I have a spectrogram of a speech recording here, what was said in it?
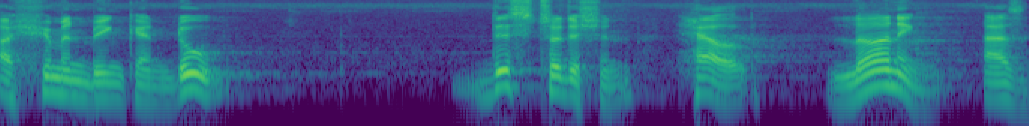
a human being can do, this tradition held learning as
